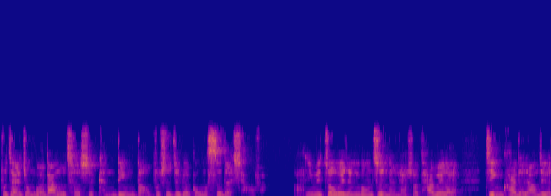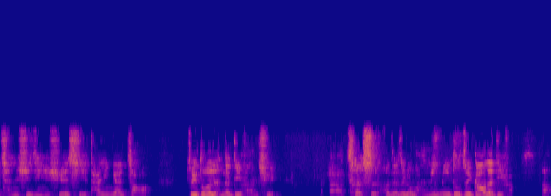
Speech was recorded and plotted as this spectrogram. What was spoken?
不在中国大陆测试，肯定倒不是这个公司的想法啊。因为作为人工智能来说，它为了尽快的让这个程序进行学习，它应该找最多人的地方去啊测试，或者这个网民密度最高的地方啊。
